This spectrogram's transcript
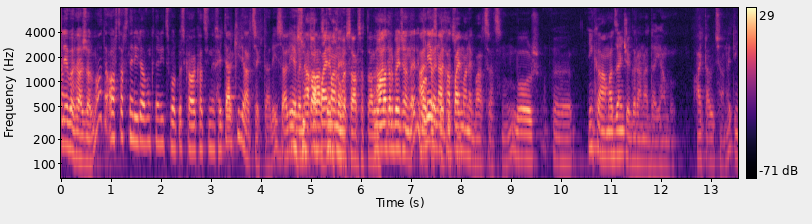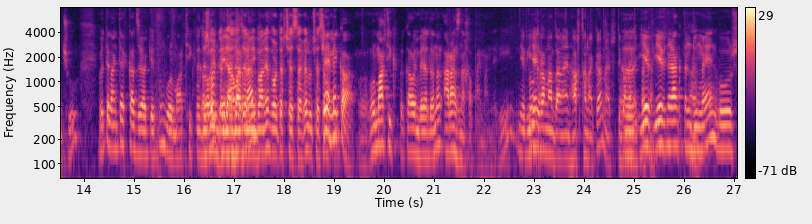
Ալիևը հրաժարվում է արցախցիների իրավունքներից որպես քաղաքացիներ։ Հետարքիր հարց եք տալիս, Ալիևը նախապայման է։ հարցը տալու։ Ու Ադրբեջանն էլի Ալիևը որպես պետություն։ նախապայման է բարձրացնում, որ ինքը համաձայն չէ Գրանադայի համ հայտարարության հետ, ինչու՞, որովհետև այնտեղ կա ձևակերպում, որ մարդիկ Դե կարող են համաձայն մի վերադառնալ բանի հետ, որտեղ չես եղել ու չես Չէ, մեկ է, որ մարդիկ կարող են վերադառնալ առանց նախապայմանների եւ Իրենք իրենք Գրանադան հաղթանակը մեր դիվանագիտական։ եւ եւ նրանք պնդում են, որ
